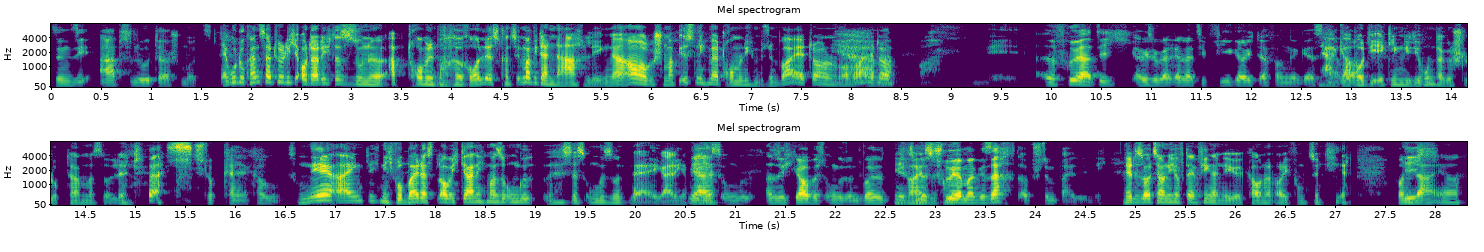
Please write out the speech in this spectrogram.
sind sie absoluter Schmutz. Ja gut, du kannst natürlich auch dadurch, dass es so 'ne abtrommelbare Rolle ist kannst du immer wieder nachlegen, ne? „Ah, Geschmack ist nicht mehr, trommel ich 'n bisschen weiter und Ja, weiter.“ oh. Also, früher hatte ich habe ich sogar relativ viel, glaube ich, davon gegessen, Ja, gab auch die Ekligen, die die runtergeschluckt haben. Was soll denn das? Ich schlucke keine Kaugummis Ne, runter. eigentlich nicht. Wobei das, glaube ich, gar nicht mal so unge ist das ungesund? Ne, egal, ich habe Ja, ist also, ich glaube, ist ungesund. Wurde Ich weiß es früher nicht. mal gesagt. Ob stimmt, weiß ich nicht. Ja, du sollst ja auch nicht auf deinen Fingernägel kauen, hat auch nicht funktioniert. Von Ich daher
